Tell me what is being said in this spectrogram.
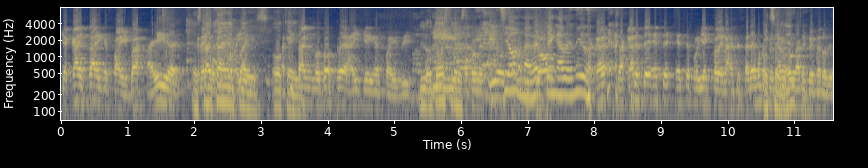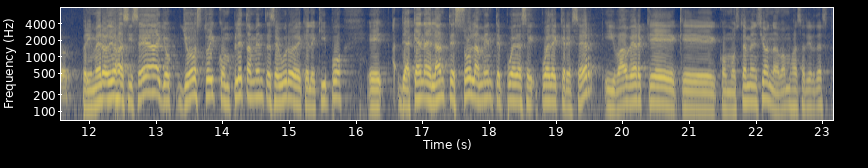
que acá está en el país, va, ahí. Está acá en el país, ok. Aquí están los dos, tres ahí que en el país. Los dos, tres. A ver quién ha venido. Sacar, este, este, este, proyecto adelante. Estaremos Excelente. primero Dios. Primero Dios, así sea. Yo, yo estoy completamente seguro de que el equipo eh, de acá en adelante solamente puede, puede crecer y va a ver que, que, como usted menciona, vamos a salir de esto.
